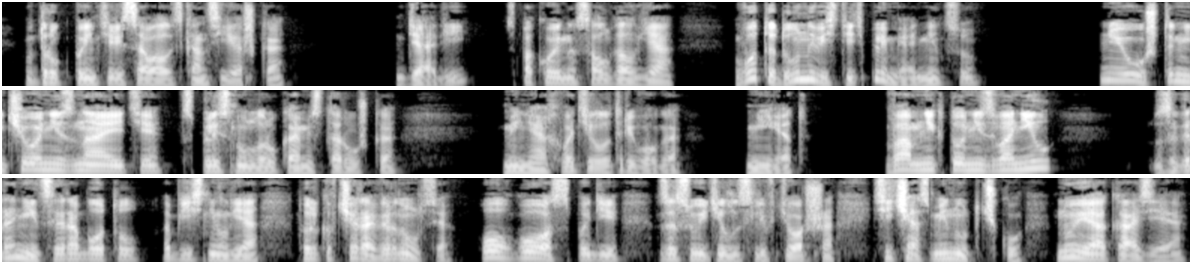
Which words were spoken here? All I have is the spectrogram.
— вдруг поинтересовалась консьержка. «Дядей», — спокойно солгал я, — «вот иду навестить племянницу». «Неужто ничего не знаете?» — всплеснула руками старушка. Меня охватила тревога. «Нет». «Вам никто не звонил?» «За границей работал», — объяснил я. «Только вчера вернулся». «О, Господи!» — засуетилась лифтерша. «Сейчас, минуточку. Ну и оказия».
